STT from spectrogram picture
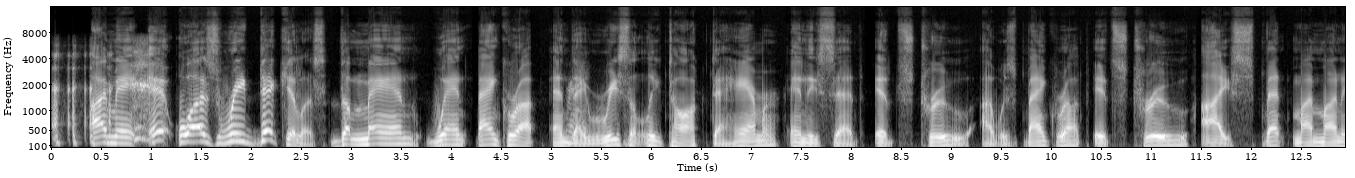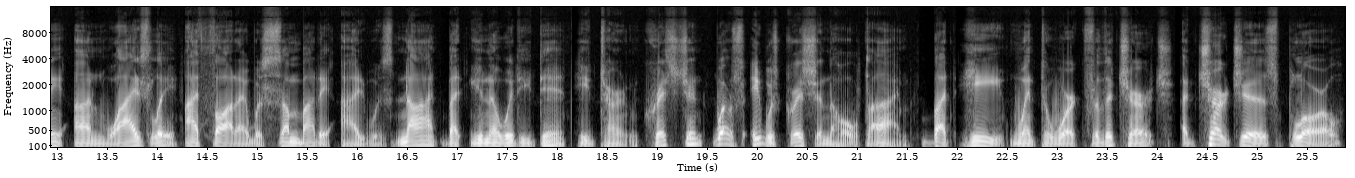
I mean, it was ridiculous. The man went bankrupt, and they recently talked to Hammer, and he said, It's true. I was bankrupt. It's true. I spent my money unwisely. I thought I was somebody I was not. But you know what he did? He turned Christian. Well, he was Christian the whole time, but he went to work for the church. A church is plural,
